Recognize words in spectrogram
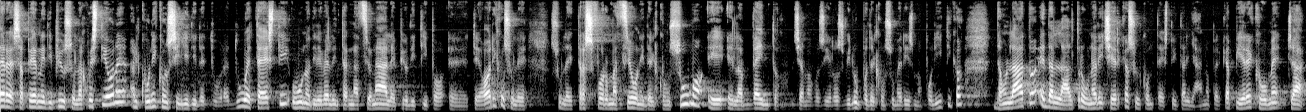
Per saperne di più sulla questione, alcuni consigli di lettura. Due testi, uno di livello internazionale più di tipo eh, teorico sulle, sulle, trasformazioni del consumo e, e l'avvento, diciamo così, lo sviluppo del consumerismo politico, da un lato, e dall'altro una ricerca sul contesto italiano per capire come già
